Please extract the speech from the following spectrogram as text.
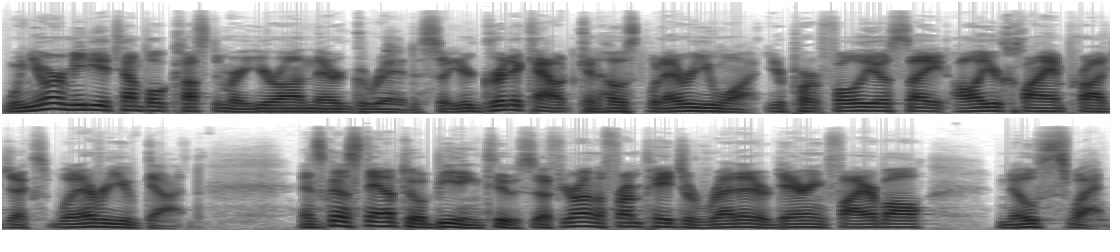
When you're a Media Temple customer, you're on their grid. So your grid account can host whatever you want your portfolio site, all your client projects, whatever you've got. And it's going to stand up to a beating, too. So if you're on the front page of Reddit or Daring Fireball, no sweat.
